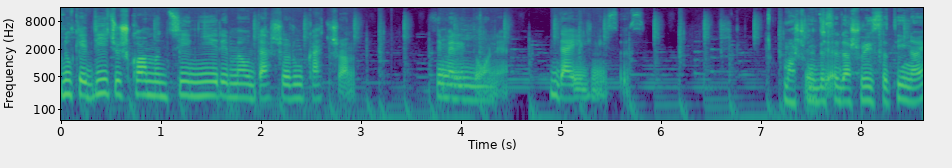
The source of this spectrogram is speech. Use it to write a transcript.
nuk e di qysh ka mundësi njeri me u dashuru kaq shumë, si Meritoni, mm. ndaj Ilnisës. Ma shumë i besoj dashurisë së tina,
